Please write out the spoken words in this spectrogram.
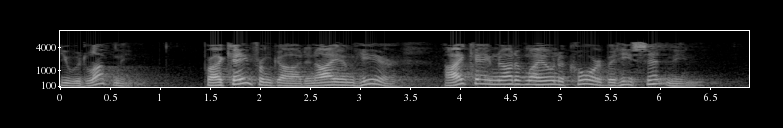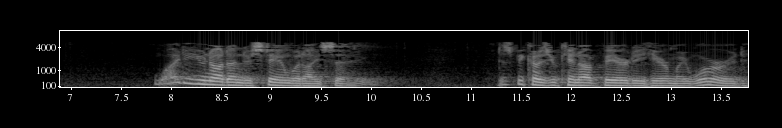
you would love me. For I came from God, and I am here. I came not of my own accord, but He sent me. Why do you not understand what I say? Just because you cannot bear to hear my word,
